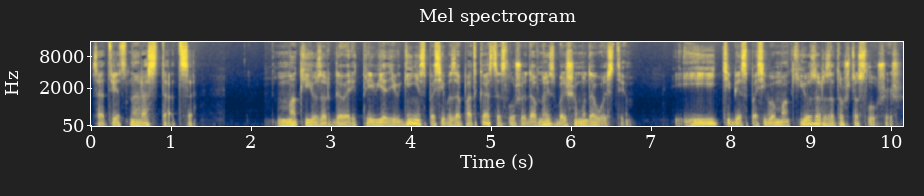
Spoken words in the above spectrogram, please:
соответственно, расстаться. Мак-юзер говорит, привет, Евгений, спасибо за подкаст, и слушаю давно и с большим удовольствием. И тебе спасибо, Mac-юзер, за то, что слушаешь.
